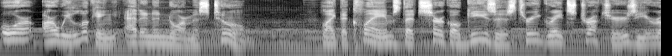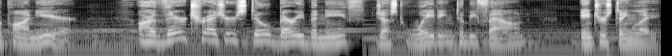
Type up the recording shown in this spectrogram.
Or are we looking at an enormous tomb? Like the claims that circle Giza's three great structures year upon year, are their treasures still buried beneath, just waiting to be found? Interestingly,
